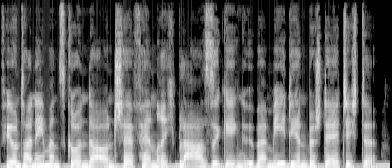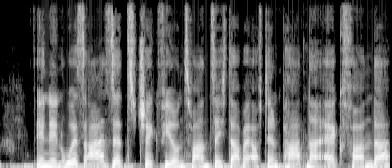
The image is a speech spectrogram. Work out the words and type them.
wie Unternehmensgründer und Chef Henrich Blase gegenüber Medien bestätigte. In den USA setzt Check24 dabei auf den Partner AgFunder,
